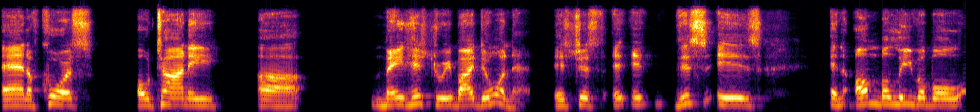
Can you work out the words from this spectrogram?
And of course, Ohtani uh, made history by doing that. It's just it, it this is an unbelievable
